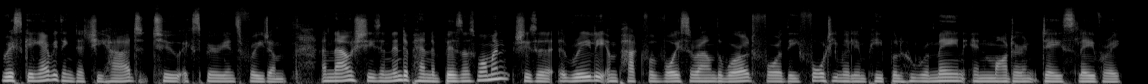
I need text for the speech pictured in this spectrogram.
risking everything that she had to experience freedom. And now she's an independent businesswoman. She's a, really impactful voice around the world for the 40 million people who remain in modern day slavery.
